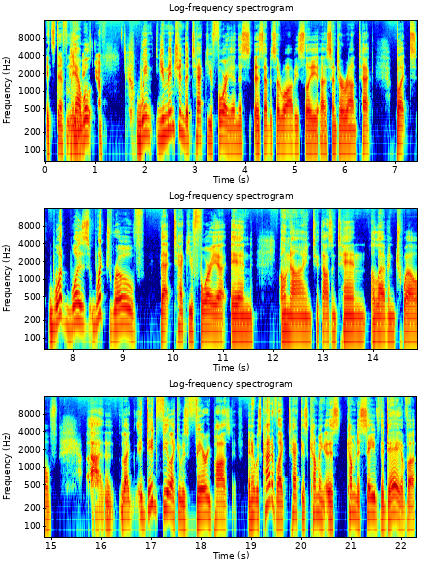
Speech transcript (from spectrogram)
It's definitely Yeah, well when you mentioned the tech euphoria, and this this episode will obviously uh, center around tech, but what was what drove that tech euphoria in 09, 2010, 11, 12? Uh, like it did feel like it was very positive. And it was kind of like tech is coming is coming to save the day of a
